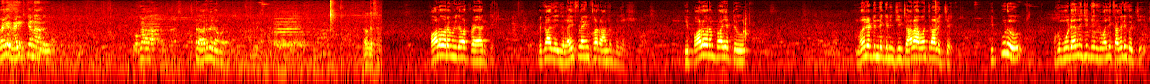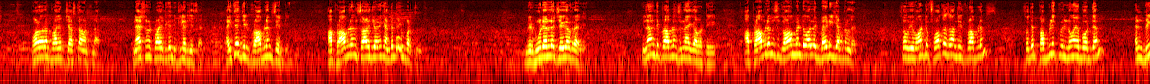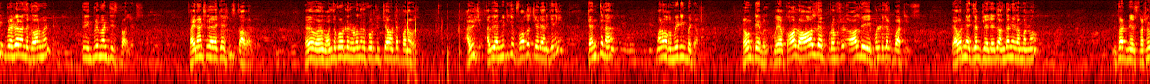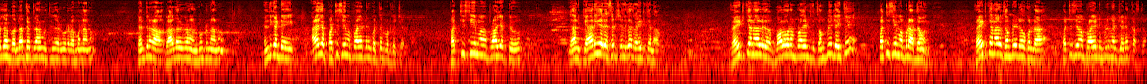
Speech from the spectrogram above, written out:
Right canal ఒక RV Ramarao okay sir. Polavaram ఇది our priority because ఇది life line for Andhra Pradesh. ఈ Polavaram project మొదలెట్టిన దగ్గర నుంచి చాలా అవంతరాలు వచ్చాయి. ఇప్పుడు ఒక మూడేళ్ళ నుంచి దీనికి మళ్ళీ కదలికి వచ్చి పోలవరం ప్రాజెక్ట్ చేస్తా ఉంటున్నారు. నేషనల్ ప్రాజెక్ట్ కింద డిక్లేర్ చేశారు. అయితే దీని ప్రాబ్లమ్స్ ఏంటి? ఆ ప్రాబ్లమ్స్ సాల్వ్ చేయడానికి ఎంత టైం పడుతుంది? మీరు మూడేళ్ళలో చేయగలరా అవి? ఇలాంటి ప్రాబ్లమ్స్ ఉన్నాయి కాబట్టి ఆ ప్రాబ్లమ్స్ గవర్నమెంట్ వాళ్ళు బయటికి చెప్పడం లేదు. So we want to focus on these problems so that public will know about them and bring pressure on the government to implement these projects financial allocations కావాలి. అదే వంద కోట్లు రెండు వందల కోట్లు ఇచ్చామంటే పని అవ్వదు. అవి అవి అన్నిటికీ ఫోకస్ చేయడానికి టెన్త్న మనం ఒక మీటింగ్ పెట్టాం. Round table. We have called all the profession all the political parties ఎవరిని ఎగ్జామ్ చేయలేదు అందరినీ రమ్మన్నాం. ఇన్ఫాక్ట్ నేను స్పెషల్గా బండారు సత్యనారాయణమూర్తి గారు కూడా రమ్మన్నాను. టెన్త్న రా అనుకుంటున్నాను. ఎందుకంటే అలాగే పత్తిసీమ ప్రాజెక్టుని కొత్త పట్టుకొచ్చారు. పత్తిసీమ ప్రాజెక్టు దాని carrier ఎసెన్షియల్గా right canal. Right canal Polavaram project complete అయితే పత్తిసీమ అప్పుడు అర్థమైంది. రైట్ కెనాల్ కంప్లీట్ అవ్వకుండా పచ్చిసీమ ప్రాజెక్ట్ ఇంప్లిమెంట్ చేయడం కష్టం.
